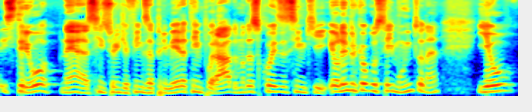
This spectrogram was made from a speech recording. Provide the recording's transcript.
estreou, né, assim, Stranger Things, a primeira temporada, uma das coisas, assim, que eu lembro que eu gostei muito, né, e eu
